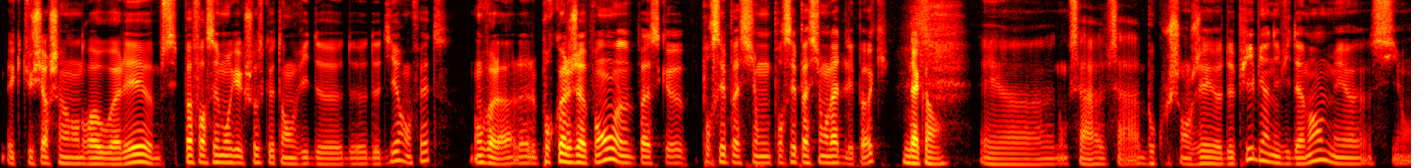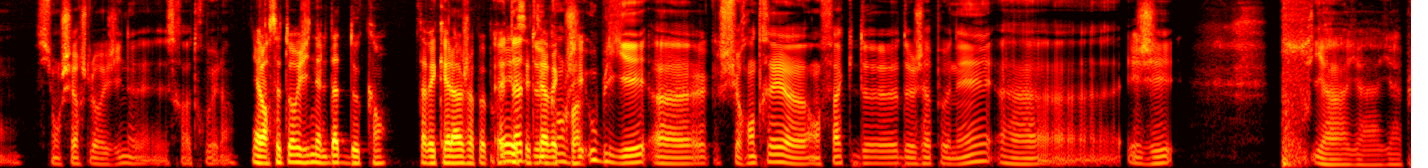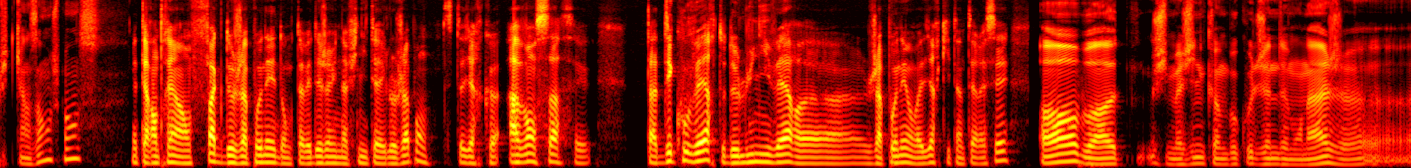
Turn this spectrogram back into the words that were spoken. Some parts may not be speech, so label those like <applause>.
et que tu cherchais un endroit où aller, c'est pas forcément quelque chose que tu as envie de, de- de dire en fait. Donc voilà, pourquoi le Japon Parce que pour ces passions, pour ces passions-là de l'époque. D'accord. Et euh, donc ça, ça a beaucoup changé depuis, bien évidemment, mais euh, si, on, si on cherche l'origine, elle, elle sera trouvée là. Et alors, cette origine, elle date de quand? T'avais quel âge à peu près et date de avec quand j'ai oublié. euh, je suis rentré euh, en fac de, de japonais euh, et j'ai. Il y a, il y a- il y a plus de 15 ans, je pense. Mais t'es rentré en fac de japonais, donc t'avais déjà une affinité avec le Japon. C'est-à-dire qu'avant ça, c'est ta découverte de l'univers japonais, on va dire, qui t'intéressait. Oh, bah, j'imagine comme beaucoup de jeunes de mon âge,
